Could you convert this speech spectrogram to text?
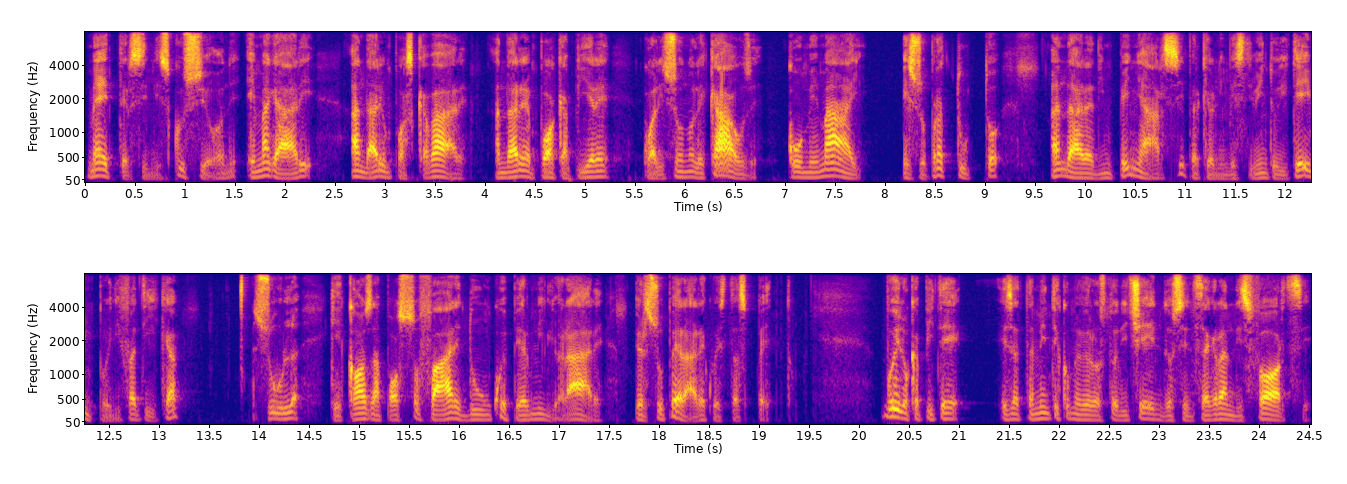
mettersi in discussione e magari andare un po' a scavare, andare un po' a capire quali sono le cause, come mai e soprattutto andare ad impegnarsi, perché è un investimento di tempo e di fatica, sul che cosa posso fare dunque per migliorare, per superare questo aspetto. Voi lo capite esattamente come ve lo sto dicendo, senza grandi sforzi,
